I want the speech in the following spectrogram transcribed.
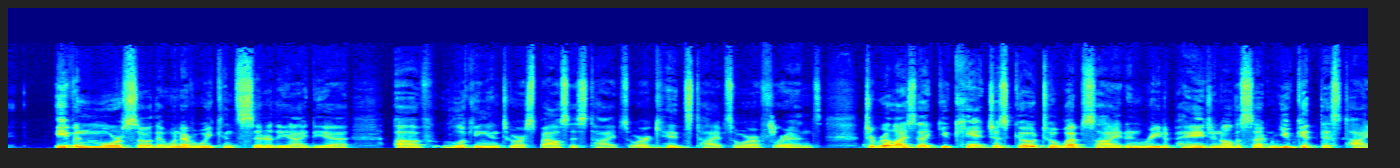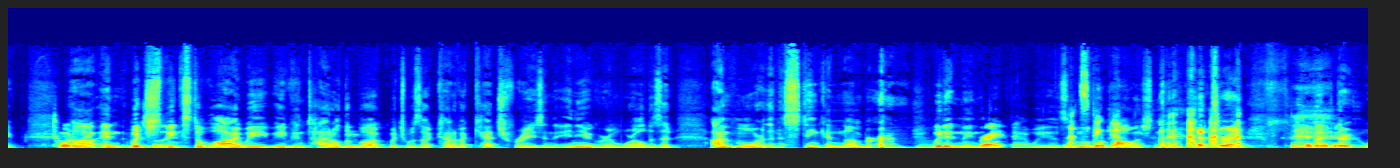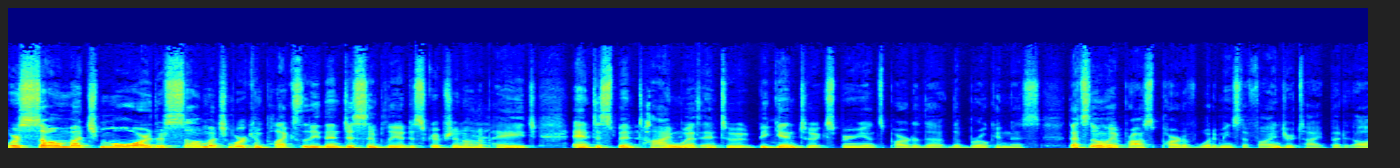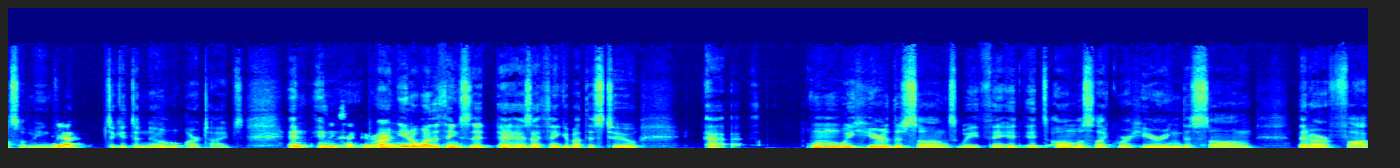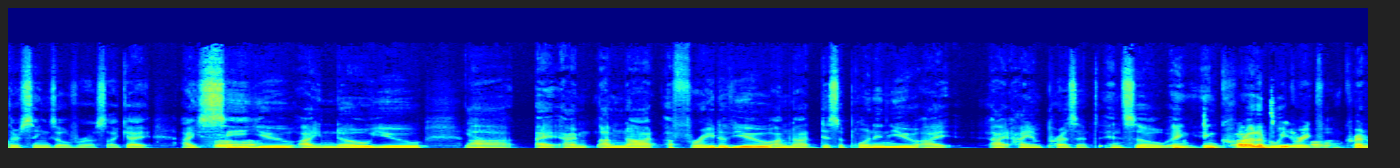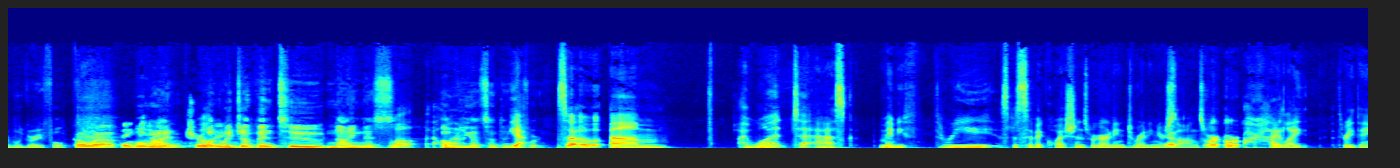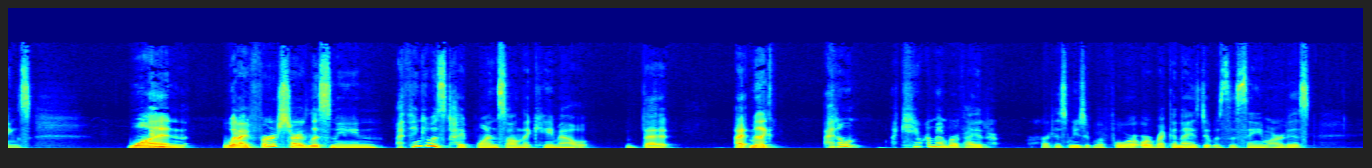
even more so that whenever we consider the idea of looking into our spouses types or our kids types or our friends to realize that you can't just go to a website and read a page and all of a sudden you get this type totally uh, and which Absolutely. speaks to why we even titled the mm. book which was a kind of a catchphrase in the enneagram world is that i'm more than a stinking number mm-hmm. we didn't name the right. book that way it's Not a little stinking. more polished that's right but there, we're so much more. There's so much more complexity than just simply a description on a page, and to spend time with and to begin to experience part of the the brokenness. That's not only a process, part of what it means to find your type, but it also means yeah. to get to know our types. And and exactly right. you know, one of the things that as I think about this too. Uh, when we hear the songs, we think it, it's almost like we're hearing the song that our Father sings over us. Like I, I see uh, you. I know you. Yeah. Uh, I, I'm I'm not afraid of you. I'm not disappointed in you. I I, I am present, and so in, incredibly oh, grateful. Incredibly grateful. Oh wow, thank well, you. Ryan, Truly. why don't we jump into nineness? Well, oh, on. you got something? Yeah. it. So, um, I want to ask maybe three specific questions regarding to writing your yep. songs, or or highlight three things. One, when I first started listening, I think it was Type One song that came out that I, I mean, like, I don't, I can't remember if I had heard his music before or recognized it was the same artist.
